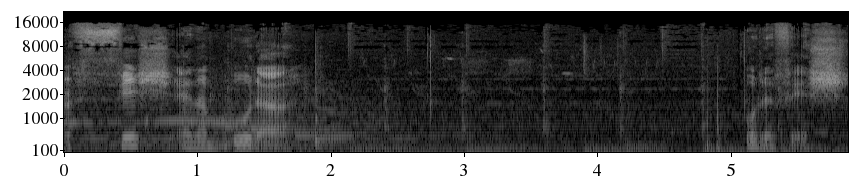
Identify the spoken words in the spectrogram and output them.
a fish and a Buddha. Buddha fish.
